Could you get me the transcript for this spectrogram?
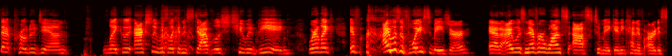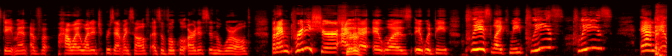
that Proto Dan like it actually was like an established human being where like if I was a voice major and I was never once asked to make any kind of artist statement of how I wanted to present myself as a vocal artist in the world, but I'm pretty sure, Sure. I, I it was it would be please like me, please, please. And it,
